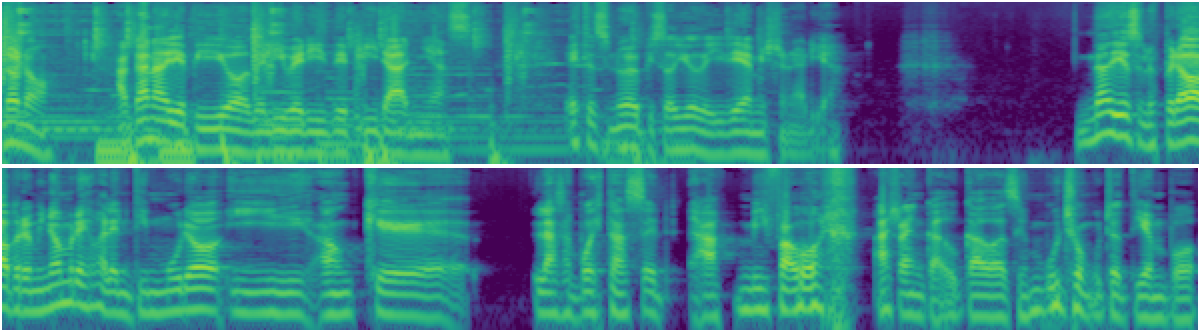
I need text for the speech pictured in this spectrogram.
No, no. Acá nadie pidió delivery de pirañas. Este es un nuevo episodio de Idea Millonaria. Nadie se lo esperaba, pero mi nombre es Valentín Muro y aunque las apuestas a mi favor hayan caducado hace mucho, mucho tiempo,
